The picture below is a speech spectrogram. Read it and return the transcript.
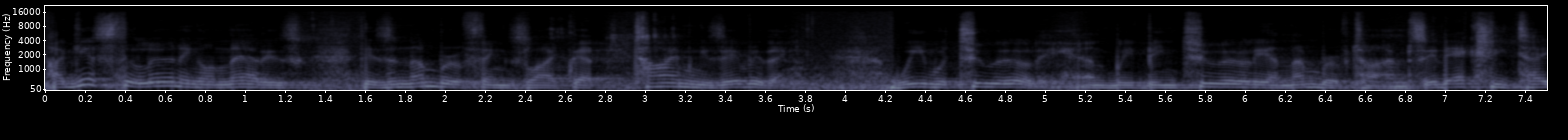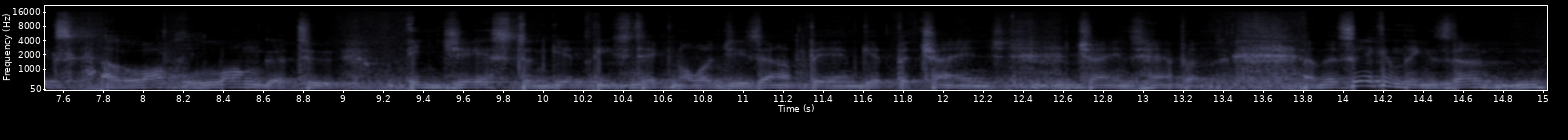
I guess the learning on that is there's a number of things like that. Timing is everything. We were too early, and we've been too early a number of times. It actually takes a lot longer to ingest and get these technologies out there and get the change mm-hmm. change happen. And the second thing is don't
